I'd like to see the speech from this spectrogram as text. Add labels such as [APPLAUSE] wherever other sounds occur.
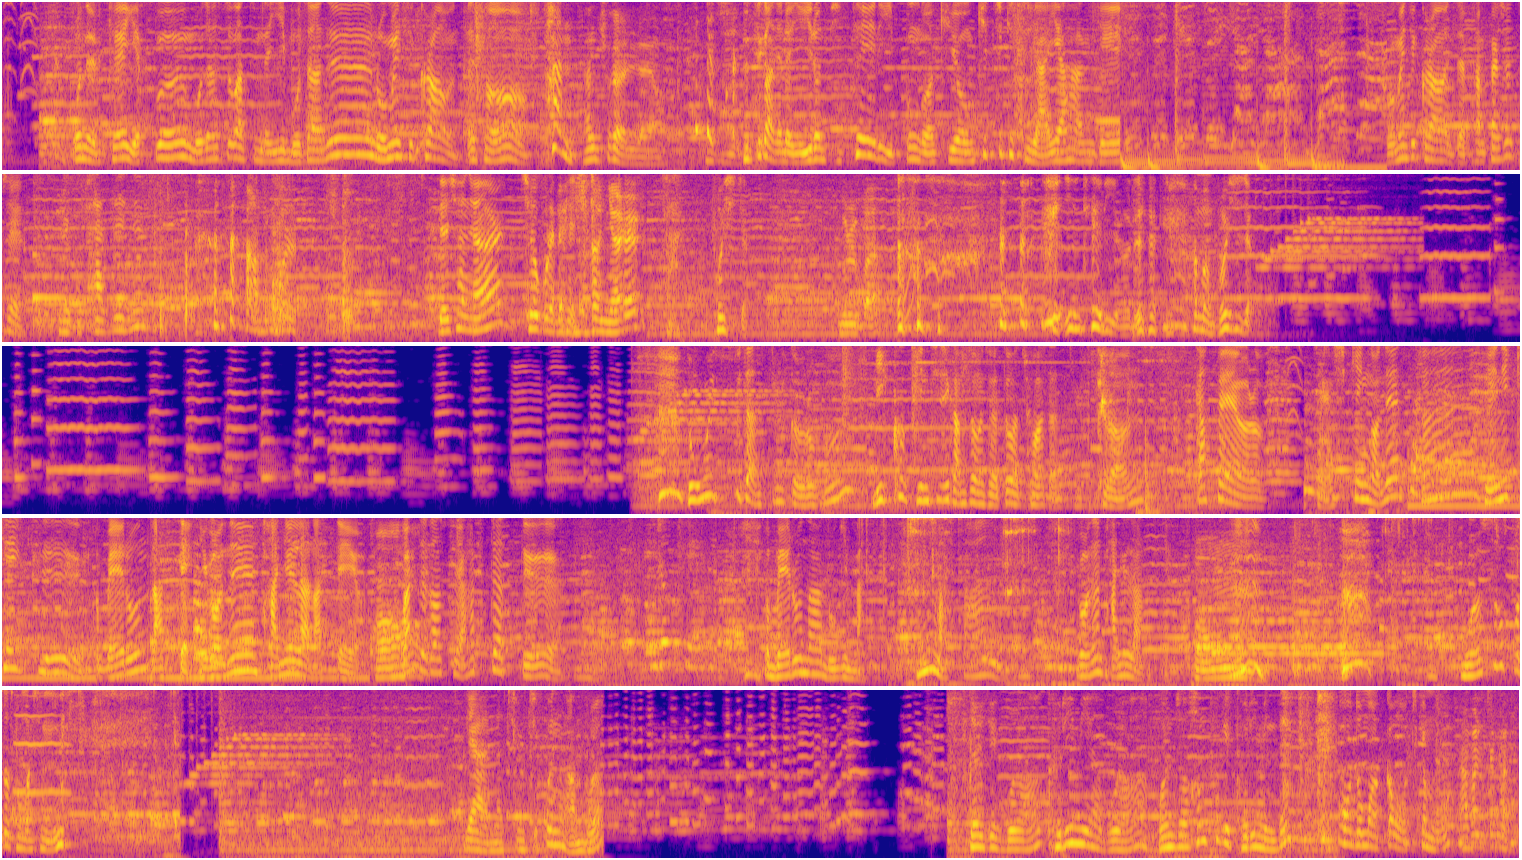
오늘 이렇게 예쁜 모자를 쓰고 왔습니다. 이 모자는 로맨틱 크라운에서 산 단추가 열려요. 구찌가 아니라 이런 디테일이 이쁜 거야. 귀여운 키치키치 야야한 게 로맨틱 크라운 이제 반팔 셔츠. 그리고 바지는 [LAUGHS] 안볼 내셔널 지오그래피 전열 자 보시죠 뭘 봐? [LAUGHS] 인테리어를 한번 보시죠 [GASPS] 너무 예쁘지 않습니까 여러분? 미쿡 빈티지 감성을 제가 또 좋아하지 않습니까? 그런 카페예요 여러분 제가 시킨 거는 짠 베니 케이크 그 메론 라떼 이거는 바닐라 라떼예요 어. 빨대도 하트야 하트 하트 이거 메로나 녹인 맛. 음 맛있다. 이거는 바닐라 라떼. 음. 음. 뭐야 수박보다 더 맛있는데? [LAUGHS] 야 나 지금 찍고 있는 거 안 보여? 야 이게 뭐야? 그림이야 뭐야? 완전 한 폭의 그림인데? 어 너무 아까워 어떻게 먹어? 아 빨리 잠깐.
